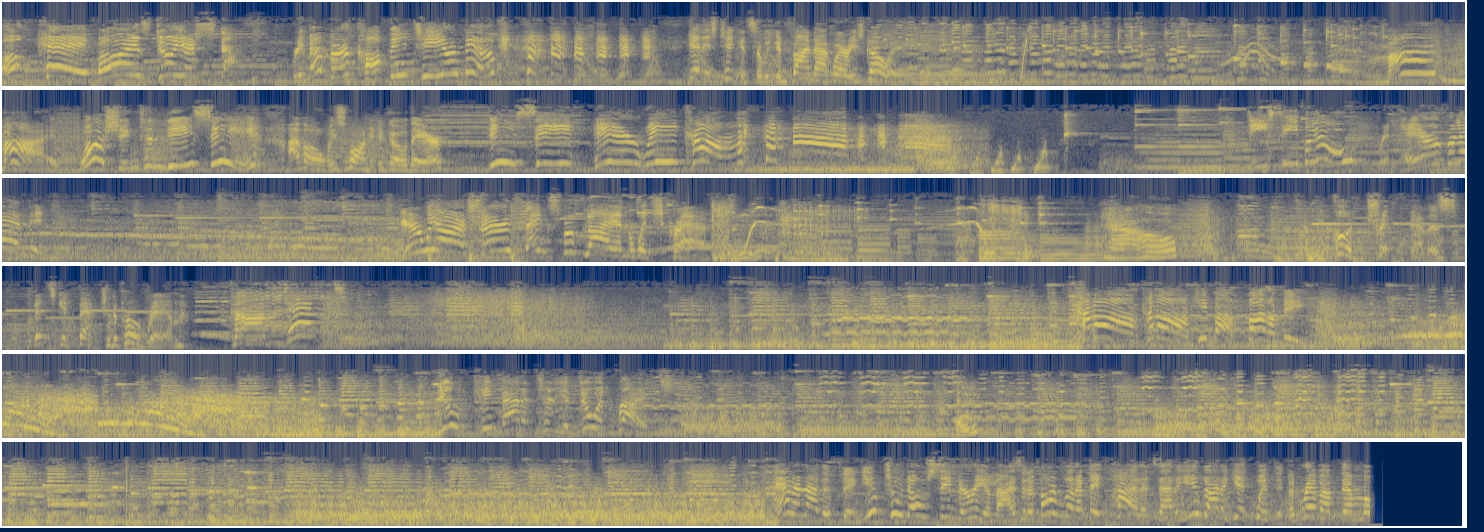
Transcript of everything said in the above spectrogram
Okay, boys, do your stuff. Remember, coffee, tea, or milk. Get his ticket so we can find out where he's going. My, Washington, D.C. I've always wanted to go there. D.C., here we come. D.C. below, prepare for landing. Here we are, sir. Thanks for flying witchcraft. Help. Good trip, fellas. Let's get back to the program. Contact!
